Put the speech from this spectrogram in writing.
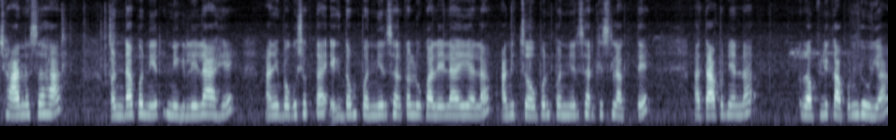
छान असं हा अंडा पनीर निघलेला आहे. आणि बघू शकता एकदम पनीरसारखा लुक आलेला आहे याला. आणि चव पण पनीरसारखीच लागते. आता आपण यांना रफली कापून घेऊया.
